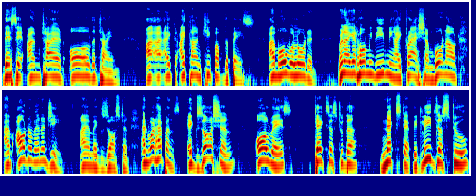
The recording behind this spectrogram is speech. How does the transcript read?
They say, I'm tired all the time. I, I, I can't keep up the pace. I'm overloaded. When I get home in the evening, I crash. I'm worn out. I'm out of energy. I am exhausted. And what happens? Exhaustion always takes us to the next step, it leads us to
